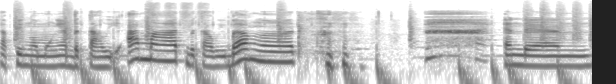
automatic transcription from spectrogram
Tapi ngomongnya betawi amat betawi banget. And then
